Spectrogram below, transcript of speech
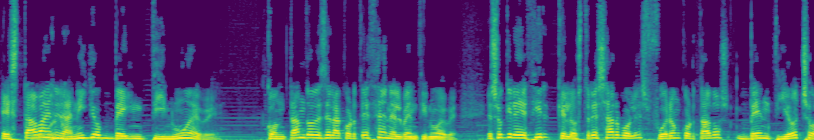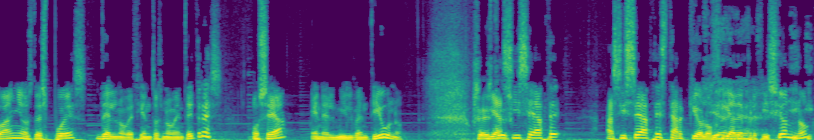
estaba en el anillo 29 contando desde la corteza en el 29. Eso quiere decir que los tres árboles fueron cortados 28 años después del 993, o sea, en el 1021. O sea, Y es- así se hace Así se hace esta arqueología de precisión, ¿no? Y-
